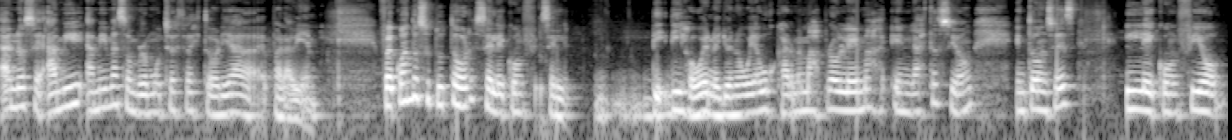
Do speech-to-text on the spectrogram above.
ah, no sé, a mí, a mí me asombró mucho esta historia para bien. Fue cuando su tutor se le, dijo, bueno, yo no voy a buscarme más problemas en la estación, entonces le confió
